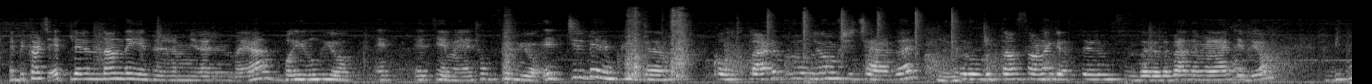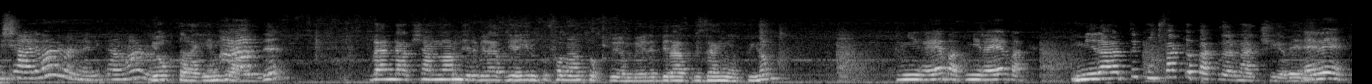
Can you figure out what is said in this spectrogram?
E, birkaç etlerinden de yediririm Miral'inda'ya. Bayılıyor et, et yemeye. Çok seviyor. Etçil benim kızım. Koltuklarda kuruluyormuş içeride. Kurulduktan sonra gösteririm sizlere de. Ben de merak ediyorum. Bitmiş hali var mı anne? Bir tane var mı? Yok daha yeni geldi. Ben de akşamdan beri biraz yayıntı falan topluyorum böyle biraz düzen yapıyorum. Mira'ya bak, Mira'ya bak. Mira artık mutfak kapaklarını açıyor benim. Evet.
